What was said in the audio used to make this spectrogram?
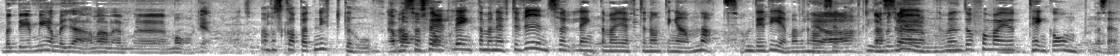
Men det är mer med hjärnan än med magen. Man får skapa ett nytt behov. Ja, alltså för skapa- längtar man efter vin så längtar man ju efter någonting annat. Om det är det man vill ha Ja, sig ett glas nej, men det- vin. Men då får man ju tänka om på något sätt.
